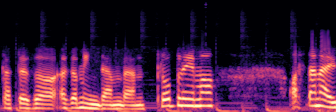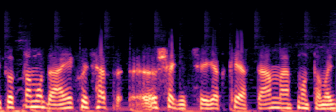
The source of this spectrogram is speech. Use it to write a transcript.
Tehát ez a, ez a mindenben probléma. Aztán eljutottam odáig, hogy hát segítséget kértem, mert mondtam, hogy,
